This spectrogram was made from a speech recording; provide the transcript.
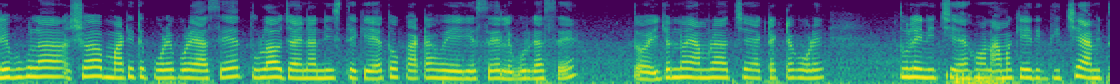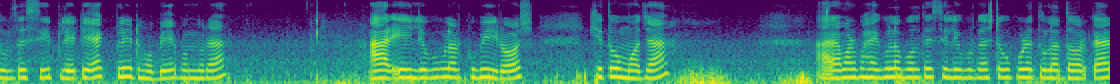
লেবুগুলা সব মাটিতে পড়ে পড়ে আছে, তোলাও যায় না নিচ থেকে, এত কাটা হয়ে গেছে লেবুর গাছে। তো এই জন্যই আমরা হচ্ছে একটা একটা করে তুলে নিচ্ছি এখন। আমাকে এদিক দিচ্ছে, আমি তুলতেছি প্লেটে এক প্লেট হবে বন্ধুরা। আর এই লেবুগুলার খুবই রস, খেতেও মজা। আর আমার ভাইগুলো বলতেছে, লেবুর গাছটা উপরে তোলার দরকার,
